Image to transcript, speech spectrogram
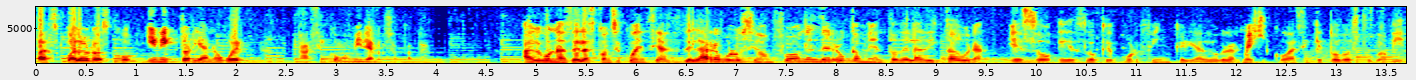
Pascual Orozco y Victoriano Huerta, así como Emiliano Zapata. Algunas de las consecuencias de la revolución fueron el derrocamiento de la dictadura. Eso es lo que por fin quería lograr México, así que todo estuvo bien.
